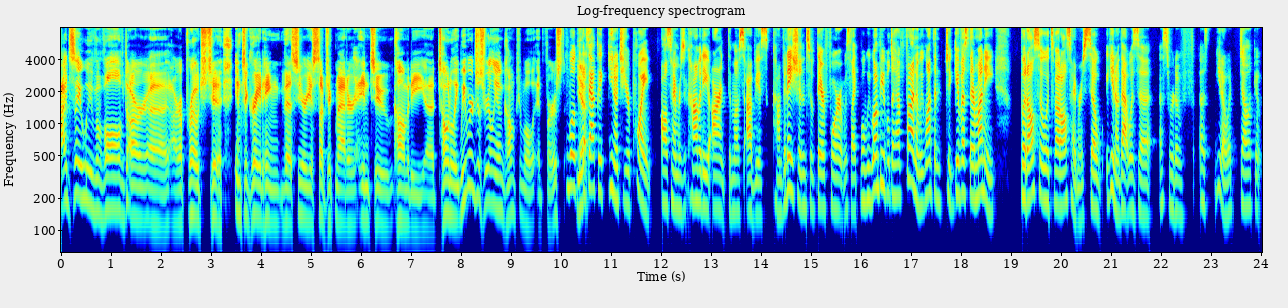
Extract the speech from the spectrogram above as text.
I'd say we've evolved our uh, our approach to integrating the serious subject matter into comedy uh, tonally. We were just really uncomfortable at first. Well, Yeah. exactly. You know, to your point, Alzheimer's and comedy aren't the most obvious combination. So therefore, it was like, well, we want people to have fun and we want them to give us their money, but also it's about Alzheimer's. So you know, that was a a sort of a you know a delicate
